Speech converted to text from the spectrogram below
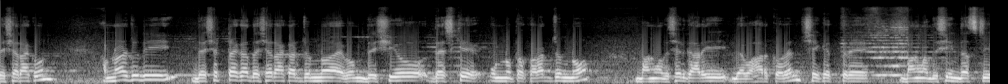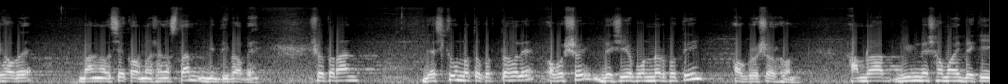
দেশে রাখুন। আপনারা যদি দেশের টাকা দেশে রাখার জন্য এবং দেশীয় দেশকে উন্নত করার জন্য বাংলাদেশের গাড়ি ব্যবহার করেন, সেক্ষেত্রে বাংলাদেশি ইন্ডাস্ট্রি হবে। বাংলাদেশে কর্মসংস্থান বৃদ্ধি পাবে। সুতরাং দেশকে উন্নত করতে হলে অবশ্যই দেশীয় পণ্যের প্রতি অগ্রসর হন। আমরা বিভিন্ন সময় দেখি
